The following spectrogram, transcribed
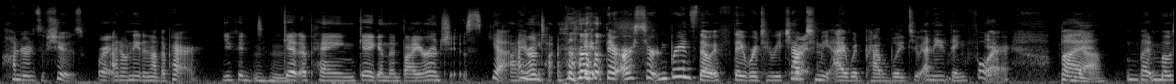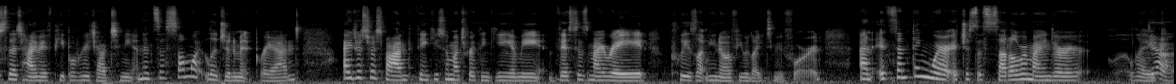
hundreds of shoes. Right. I don't need another pair. You could get a paying gig and then buy your own shoes. Yeah, On I your own mean, time. if there are certain brands though, if they were to reach out Right. to me, I would probably do anything for. But Yeah. but most of the time, if people reach out to me and it's a somewhat legitimate brand, I just respond, "Thank you so much for thinking of me. This is my rate. Please let me know if you would like to move forward." And it's something where it's just a subtle reminder, like. Yeah,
